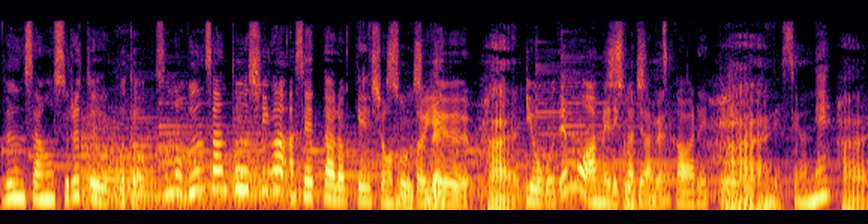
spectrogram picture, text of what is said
い。分散をするということ。その分散投資がアセットアロケーションという用語でもアメリカでは使われているんですよね。はい、はい、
